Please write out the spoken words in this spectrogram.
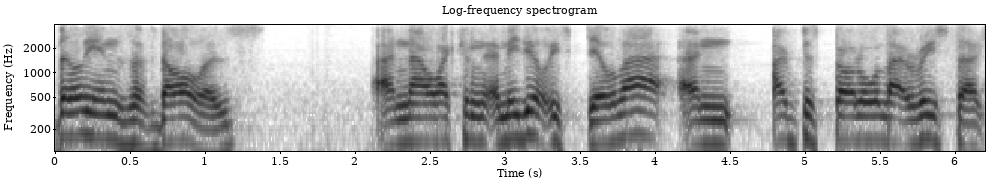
billions of dollars, and now I can immediately steal that, and I've just got all that research.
